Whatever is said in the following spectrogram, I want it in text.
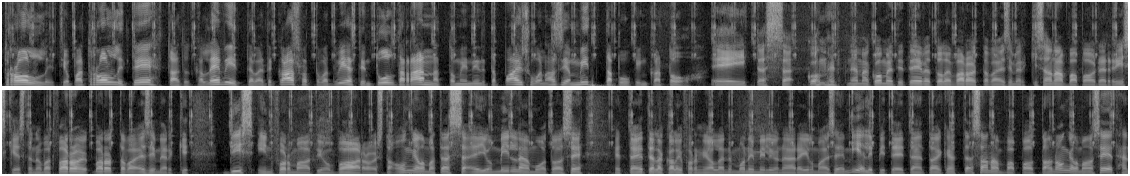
trollit, jopa trollitehtaat, jotka levittävät ja kasvattavat viestin tulta rannattomiin niin, että paisuvan asian asian mittapuukin katoaa. Ei, tässä komment, nämä kommentit eivät ole varoittava esimerkki sananvapauden riskeistä. Ne ovat varo, varoittava esimerkki disinformaation vaaroista. Ongelma tässä ei ole millään muotoa se, että etelä-kalifornialainen monimiljonääri ilmaisee mielipiteitään tai käyttää sananvapautta. Ongelma on se, että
